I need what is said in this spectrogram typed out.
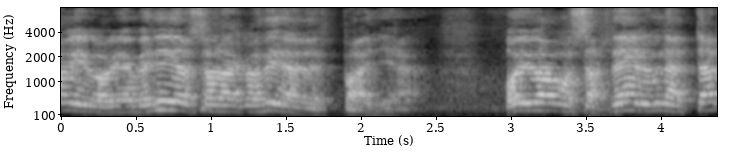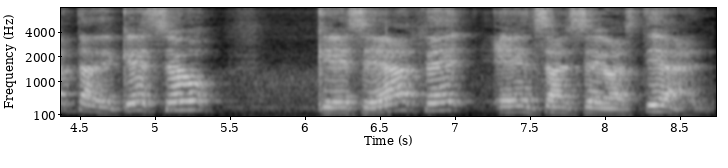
amigos, bienvenidos a la cocina de España. Hoy vamos a hacer una tarta de queso que se hace en San Sebastián,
